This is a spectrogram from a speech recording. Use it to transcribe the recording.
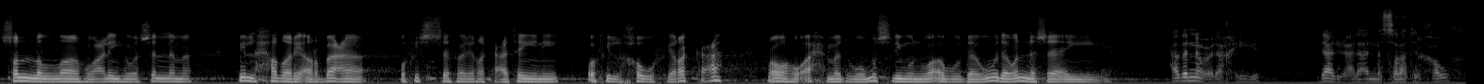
صلى الله عليه وسلم في الحضر أربعة وفي السفر ركعتين وفي الخوف ركعة. رواه أحمد ومسلم وأبو داود والنسائي. هذا النوع الأخير دال على أن صلاة الخوف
